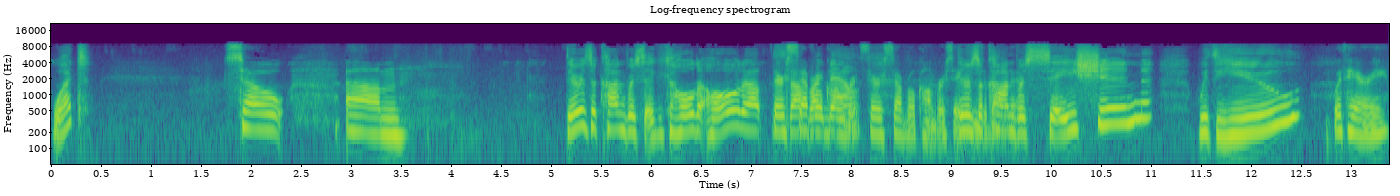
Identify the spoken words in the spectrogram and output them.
What? So, um, there is a conversation. Hold up, hold up. There's Stop several right. Conver- there's several conversations. There's a conversation it. with you, with Harry,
